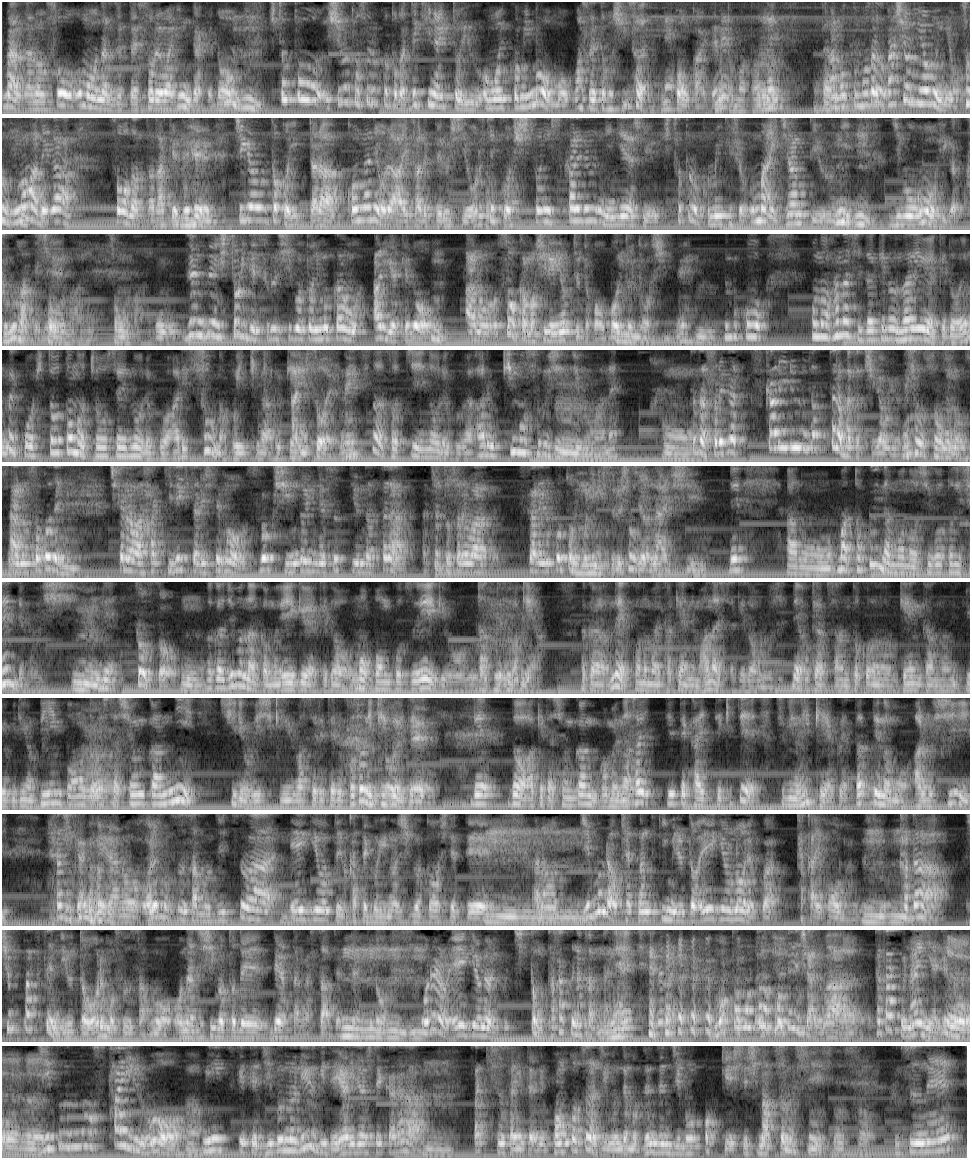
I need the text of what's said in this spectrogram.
まああのそう思うなら絶対それはいいんだけど、うんうん人と仕事することができないという思い込みももう忘れてほしいそうやね。今回でね。もともとね。うん。場所によるんよ。今までがそうだっただけで、違うとこ行ったらこんなに俺愛されてるし俺結構人に好かれる人間やし人とのコミュニケーションうまいじゃんっていうふうに自分を思う日が来るわけで、そうなんやそうなんやうん。全然一人でする仕事に向かうありやけど、うん。あのそうかもしれんよっていうところ覚えておいてほしいね。うん。でもこうこの話だけの内容やけどやっぱりこう人との調整能力はありそうな雰囲気があるけあんりそうやね。実はそっちに能力がある気もするし、うん。自分はね、うん。ただそれが疲れるんだったらまた違うよね。そうそうそうそう、うん。あのそこでうん力は発揮できたりしてもすごくしんどいんですっていうんだったらちょっとそれは疲れることを無理にする必要はないし。であの、まあ、得意なものを仕事にせんでもいいし、うん。でそうそう。う。ん、だから自分なんかも営業やけど、うん。もうポンコツ営業を歌ってるわけやんだからねこの前掛け合いでも話したけど、でお客さんのところの玄関の呼び鈴をピンポンと押した瞬間に資料を意識忘れてることに気づいて、でドア開けた瞬間ごめんなさいって言って帰ってきて次の日契約やったっていうのもあるし、確かにね、あの、俺もスーさんも実は営業というカテゴリーの仕事をしてて、あの、自分らを客観的に見ると営業能力は高い方なんですよ。ただ、出発点で言うと、俺もスーさんも同じ仕事で出会ったのがスタートやったんやけど、俺らの営業能力ちっとも高くなかったね。だから、もともとのポテンシャルは高くないんやけどうん。うん、自分のスタイルを身につけて自分の流儀でやりだしてから、うん。さっきスーさん言ったようにポンコツな自分でも全然自分 OK してしまっとるし、そうそうそう普通ね、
